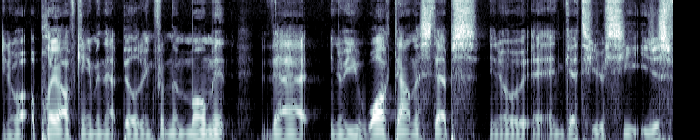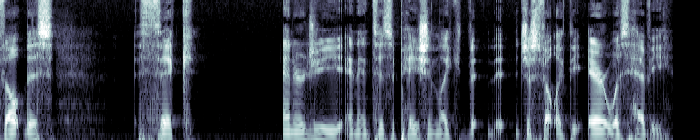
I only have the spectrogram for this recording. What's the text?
you know a playoff game in that building. From the moment that you know you walk down the steps you know and get to your seat you just felt this thick energy and anticipation like it just felt like the air was heavy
